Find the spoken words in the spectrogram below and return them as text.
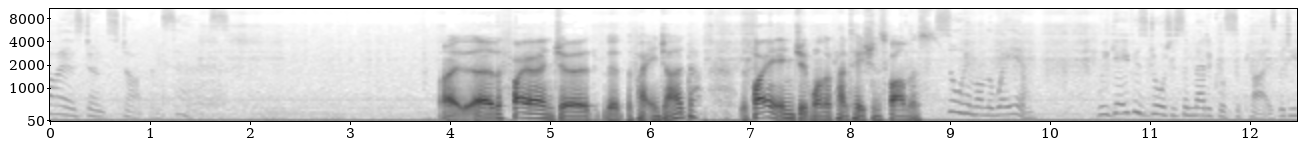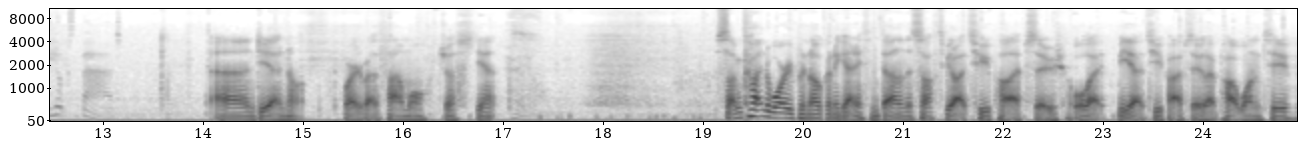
Fires don't start themselves. Right, uh, the fire injured the, the fire injured the fire injured one of the plantation's farmers. Saw him on the way in. We gave his daughter some medical supplies, but he looks bad. And yeah, not worried about the farmer just yet. So I'm kind of worried we're not going to get anything done, and this will have to be like a two-part episode, or like yeah, two-part episode, like part one and two.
